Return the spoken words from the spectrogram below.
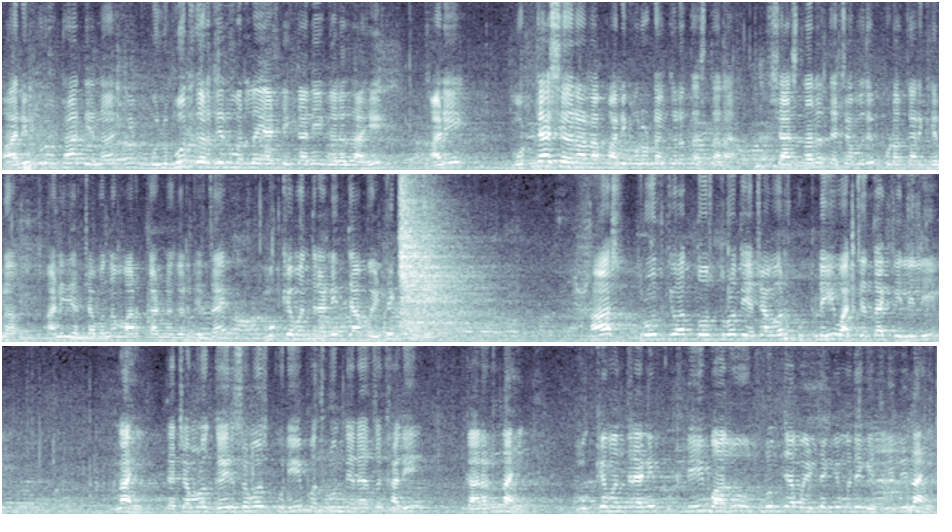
पाणी पुरवठा देणं ही मूलभूत गरजेंमधलं या ठिकाणी गरज आहे. आणि मोठ्या शहरांना पाणी पुरवठा करत असताना शासनानं त्याच्यामध्ये पुढाकार घेणं आणि त्याच्यामधनं मार्ग काढणं गरजेचं आहे. मुख्यमंत्र्यांनी त्या बैठकीमध्ये हा स्रोत किंवा तो स्रोत याच्यावर कुठलीही वाच्यता केलेली नाही. त्याच्यामुळं गैरसमज कुणीही पसरून देण्याचं खाली कारण नाही. मुख्यमंत्र्यांनी कुठलीही बाजू उचलून त्या बैठकीमध्ये घेतलेली नाही.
